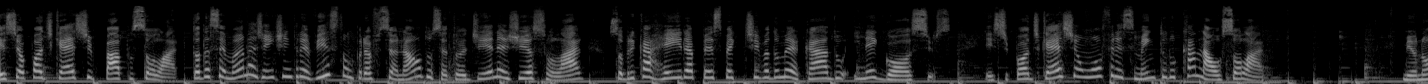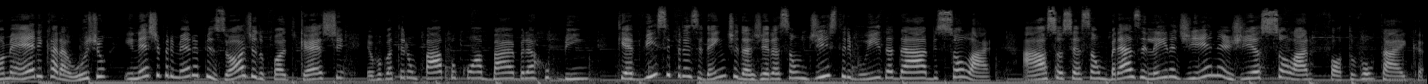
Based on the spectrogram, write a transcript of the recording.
Este é o podcast Papo Solar. Toda semana a gente entrevista um profissional do setor de energia solar sobre carreira, perspectiva do mercado e negócios. Este podcast é um oferecimento do Canal Solar. Meu nome é Erika Araújo e neste primeiro episódio do podcast eu vou bater um papo com a Bárbara Rubim, que é vice-presidente da geração distribuída da Absolar, a Associação Brasileira de Energia Solar Fotovoltaica.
